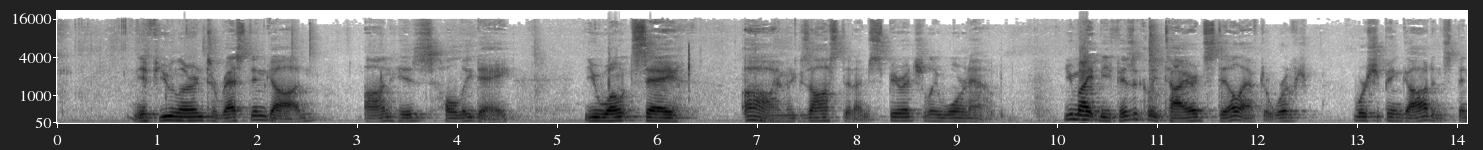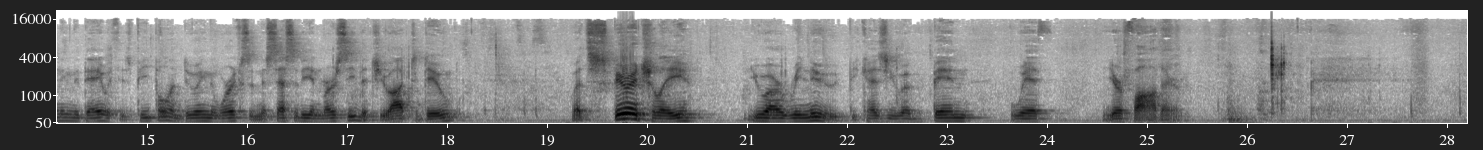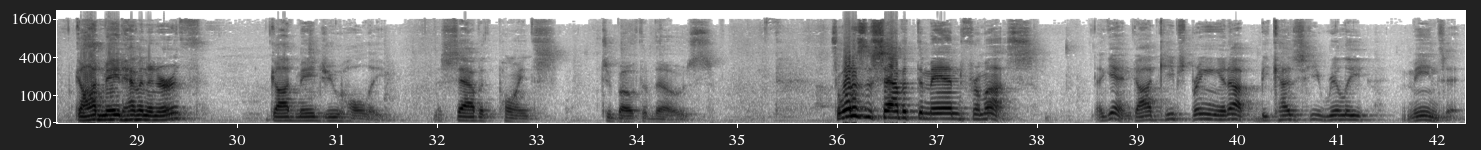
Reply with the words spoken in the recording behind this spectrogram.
If you learn to rest in God on his holy day, you won't say, Oh, I'm exhausted, I'm spiritually worn out. You might be physically tired still after worship worshiping God and spending the day with His people and doing the works of necessity and mercy that you ought to do. But spiritually, you are renewed because you have been with your Father. God made heaven and earth. God made you holy. The Sabbath points to both of those. So, what does the Sabbath demand from us? Again, God keeps bringing it up because He really means it.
